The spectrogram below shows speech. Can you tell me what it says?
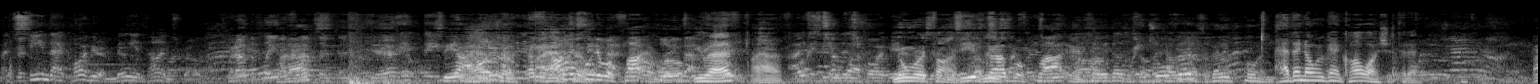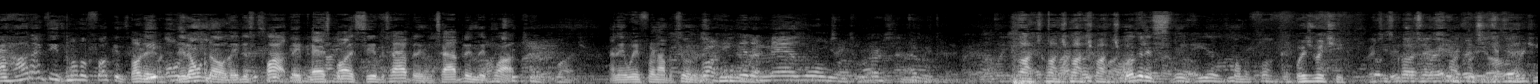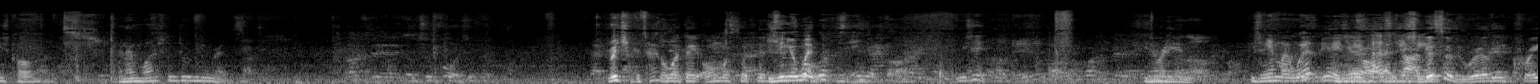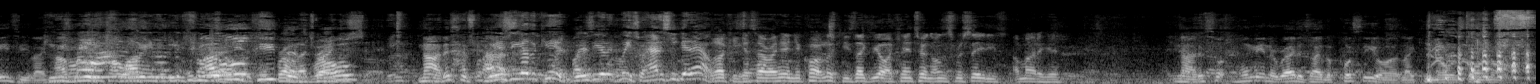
I've seen that car here a million times, bro. Without the plate. What else? They- See, I, have I, to. I mean, I have obviously to. they were plotting, bro. You have? I have. I've seen this car here. Numerous times. These At guys least. were plotting. How'd they know we were getting car washes today? And how did these motherfuckers? No, they, they don't know. They just plot. They pass by, see if it's happening. It's happening, they plot. And they wait for an opportunity. He did a mad long reverse everything. Watch, watch, watch, watch. Look at this sneaky motherfucker. Where's Richie? Richie's car's already. Richie, Richie's car. And then watch the dude in red. Richie, the time. So what? They almost took his. He's shit in your too? whip. He's already in. He's in my whip? Yeah, he's in the passenger seat. this is really crazy. Like, He how was long- really how long- trying to keep How do you him keep Bro, this, that's bro? Nah, this is. Where's the other kid? Where's the other? Wait, so how does he get out? Look, he gets out right here in your car. Look, he's like, yo, I can't turn on this Mercedes. I'm out of here. Nah, this homie in the red is either pussy or like he knows what's going on.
